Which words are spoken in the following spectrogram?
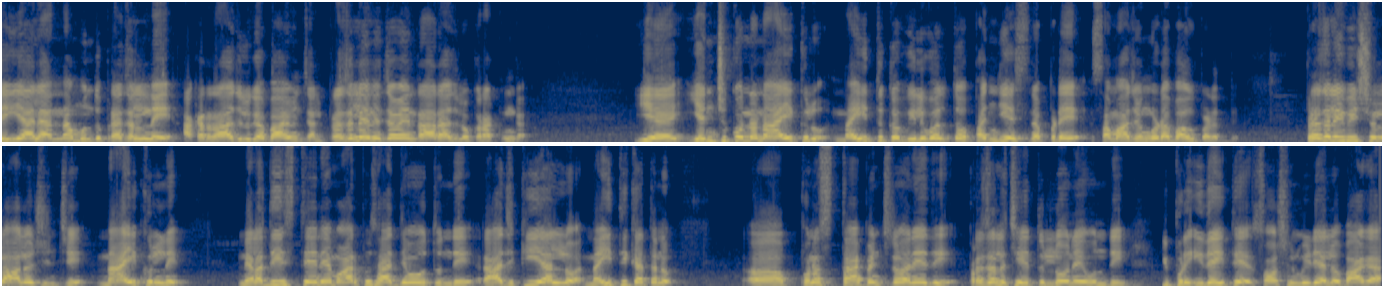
చేయాలి అన్నా ముందు ప్రజల్ని అక్కడ రాజులుగా భావించాలి. ప్రజలే నిజమైన రారాజులు ఒక రకంగా. ఎంచుకున్న నాయకులు నైతిక విలువలతో పనిచేసినప్పుడే సమాజం కూడా బాగుపడద్ది. ప్రజలు ఈ విషయంలో ఆలోచించి నాయకుల్ని నిలదీస్తేనే మార్పు సాధ్యమవుతుంది. రాజకీయాల్లో నైతికతను పునఃస్థాపించడం అనేది ప్రజల చేతుల్లోనే ఉంది. ఇప్పుడు ఇదైతే సోషల్ మీడియాలో బాగా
